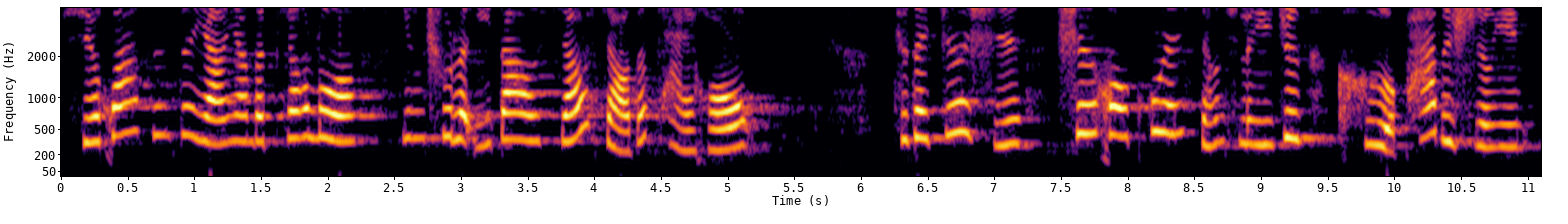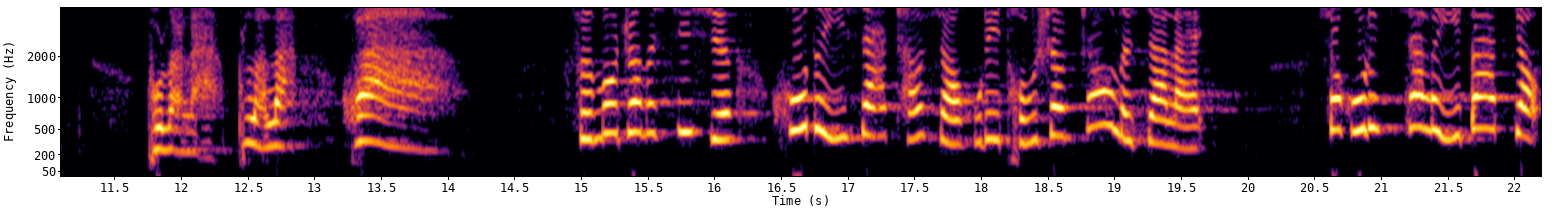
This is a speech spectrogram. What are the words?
雪花纷纷扬扬的飘落，映出了一道小小的彩虹。就在这时，身后突然响起了一阵可怕的声音：“扑啦啦，扑啦啦，哗！”粉末状的细雪呼的一下朝小狐狸头上照了下来。小狐狸吓了一大跳，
